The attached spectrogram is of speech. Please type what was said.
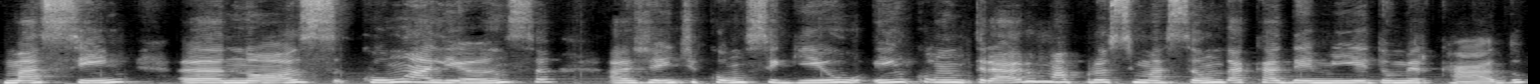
mas sim, uh, nós, com a aliança, a gente conseguiu encontrar uma aproximação da academia e do mercado,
